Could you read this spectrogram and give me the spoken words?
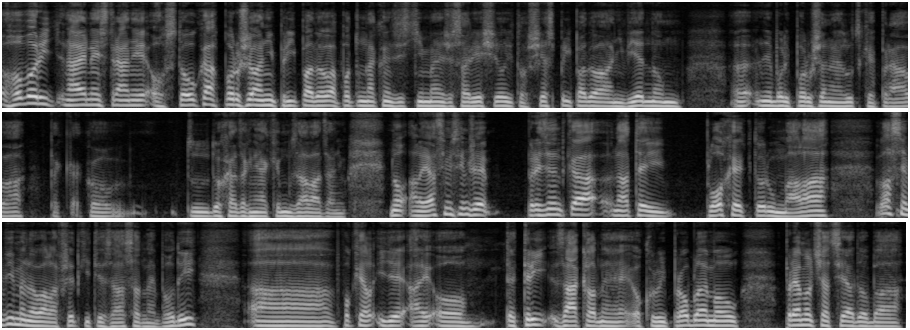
hovoriť na jednej strane o stovkách porušovaní prípadov a potom nakoniec zistíme, že sa riešili to 6 prípadov a ani v jednom e, neboli porušené ľudské práva, tak ako tu dochádza k nejakému zavádzaniu. No ale ja si myslím, že prezidentka na tej ploche, ktorú mala, vlastne vymenovala všetky tie zásadné body a pokiaľ ide aj o tie tri základné okruhy problémov, premlčacia doba,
